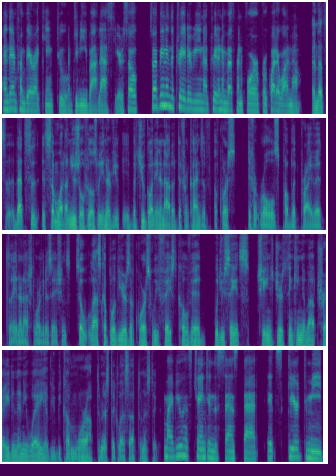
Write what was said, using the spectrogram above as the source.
And then from there, I came to Geneva last year. So, so I've been in the trade arena, trade and investment for for quite a while now. And that's that's uh, somewhat unusual for those we interview, but you've gone in and out of different kinds of, of course, different roles, public, private, uh, international organizations. So last couple of years, of course, we faced COVID. Would you say it's changed your thinking about trade in any way? Have you become more optimistic, less optimistic? my view has changed in the sense that it's clear to me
